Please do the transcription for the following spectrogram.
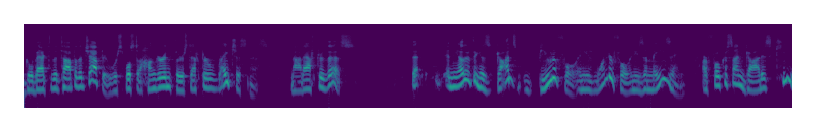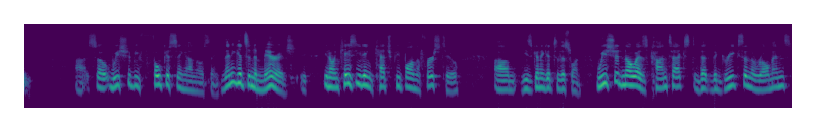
Go back to the top of the chapter. We're supposed to hunger and thirst after righteousness, not after this. That, and the other thing is, God's beautiful and He's wonderful and He's amazing. Our focus on God is key. Uh, so we should be focusing on those things. Then he gets into marriage. You know, in case he didn't catch people on the first two, um, he's going to get to this one. We should know as context that the Greeks and the Romans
